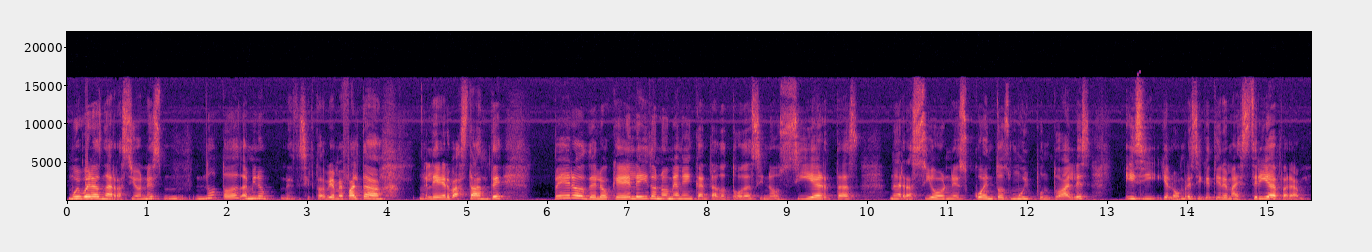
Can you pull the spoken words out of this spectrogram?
muy buenas narraciones, mm, no todas, a mí no, es decir, todavía me falta leer bastante, pero de lo que he leído no me han encantado todas, sino ciertas narraciones, cuentos muy puntuales, y sí, el hombre sí que tiene maestría para,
